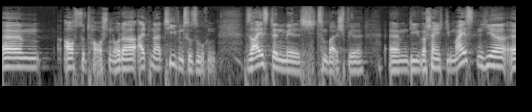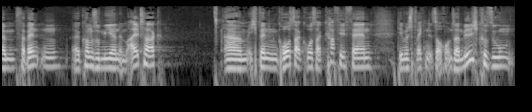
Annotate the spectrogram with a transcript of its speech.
ähm, auszutauschen oder Alternativen zu suchen. Sei es denn Milch zum Beispiel ähm, die wahrscheinlich die meisten hier ähm, verwenden, äh, konsumieren im Alltag. Ähm, ich bin ein großer, großer Kaffee-Fan, dementsprechend ist auch unser Milchkonsum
